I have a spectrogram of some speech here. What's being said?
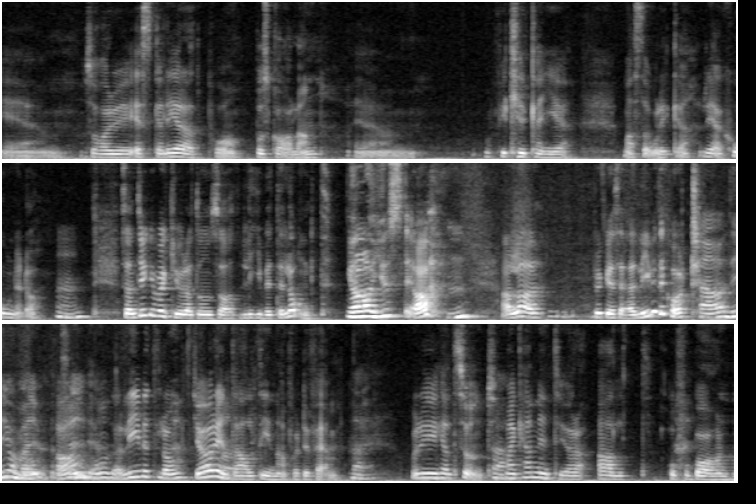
Eh, så har det eskalerat på, på skalan, eh, vilket kan ge massa olika reaktioner då. Mm. Sen tycker jag det var kul att hon sa att livet är långt. Ja, just det. Ja, Mm. alla brukar säga att livet är kort. Ja, det gör man ju. Ja, sa, livet är långt, gör inte Ja. allt innan 45. Nej. Och det är helt sunt. Ja. Man kan inte göra allt och få barn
